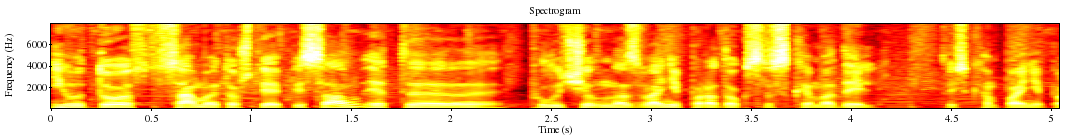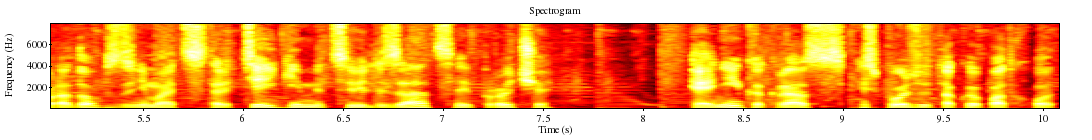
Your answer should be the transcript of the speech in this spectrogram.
И вот то самое, то, что я писал, это получил название парадоксовская модель. То есть компания Paradox занимается стратегиями, цивилизацией и прочее. И они как раз используют такой подход.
